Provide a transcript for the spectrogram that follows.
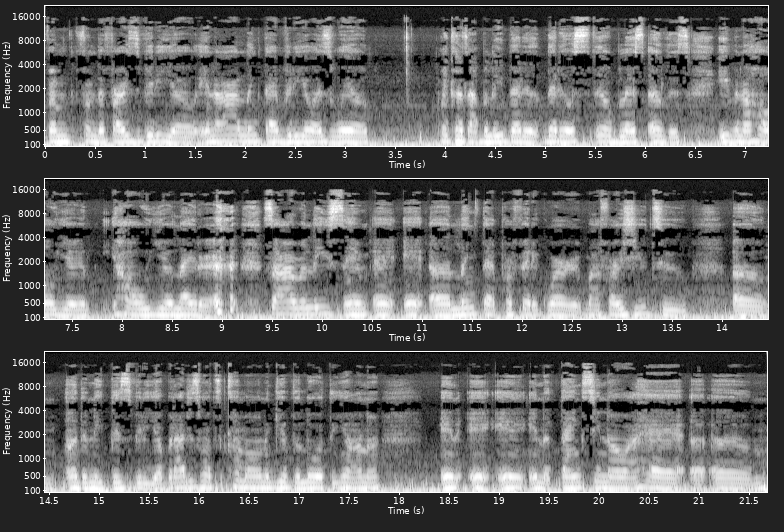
from, from the first video, and I'll link that video as well because I believe that it that it'll still bless others even a whole year whole year later. so I release and, and, and uh, link that prophetic word, my first YouTube, um, underneath this video. But I just want to come on and give the Lord the honor and and, and the thanks. You know, I had uh, um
